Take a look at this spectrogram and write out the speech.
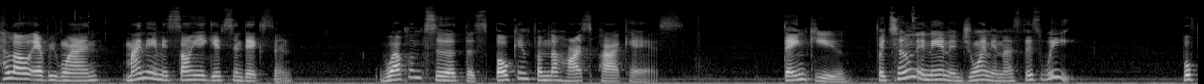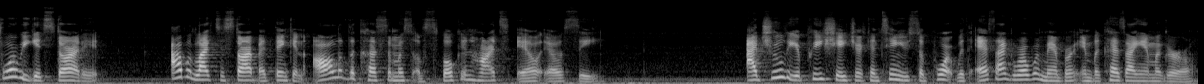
Hello, everyone. My name is Sonia Gibson Dixon. Welcome to the Spoken from the Hearts podcast. Thank you for tuning in and joining us this week. Before we get started, I would like to start by thanking all of the customers of Spoken Hearts LLC. I truly appreciate your continued support with As I Grow Remember and Because I Am a Girl.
